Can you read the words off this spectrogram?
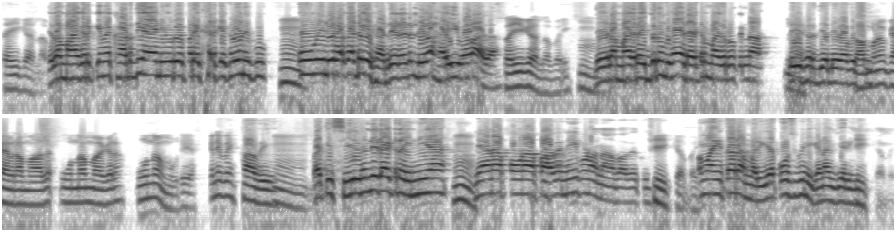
ਸਹੀ ਗੱਲ ਆ। ਇਹਦਾ ਮਾਗਰ ਕਿਵੇਂ ਖੜਦੀ ਐ ਨਹੀਂ ਉਰੇ ਪਰੇ ਕਰਕੇ ਖੜੋਣੀ ਪੂ ਉਵੇਂ ਹੀ ਲੇਵਾ ਕੱਢ ਕੇ ਖੜਦੇ ਡਾਕਟਰ ਲੇਵਾ ਹਾਈ ਵਾਲਾ ਹੈਗਾ। ਸਹੀ ਗੱਲ ਆ ਬਾਈ ਦੇਖ ਲੈ ਮਗਰ ਇਧਰੋਂ ਦਿਖਾਇਆ ਡਾਕਟਰ ਮਗਰ ਨੂੰ ਕਿੰਨਾ ਲਈ ਫਿਰਦੀ ਆ ਲੇਵਾ ਬੱਚੀ ਸਾਹਮਣੇ ਕੈਮਰਾ ਮਾਰ ਉਹਨਾਂ ਮਗਰ ਉਹਨਾਂ ਮੂਰੇ ਆ। ਕਹਿੰਦੇ ਬਾਈ? ਹਾਂ ਵੀ ਹੂੰ। ਬਾਕੀ ਸੀਲ ਹੰਡੀ ਡਾਕਟਰ ਇੰਨੀ ਆ ਨਿਆਣਾ ਪਾਉਣਾ ਪਾਵੇ ਨਹੀਂ ਪਾਉਣਾ ਨਾ ਪਾਵੇ ਕੋਈ। ਠੀਕ ਆ ਬਾਈ। ਅਮਾਈ ਧਾਰਾ ਮਰੀ ਆ ਕੁਛ ਵੀ ਨਹੀਂ ਕਹਿਣਾ ਵਿਚਾਰੀ। ਠੀਕ ਆ ਬਾਈ।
